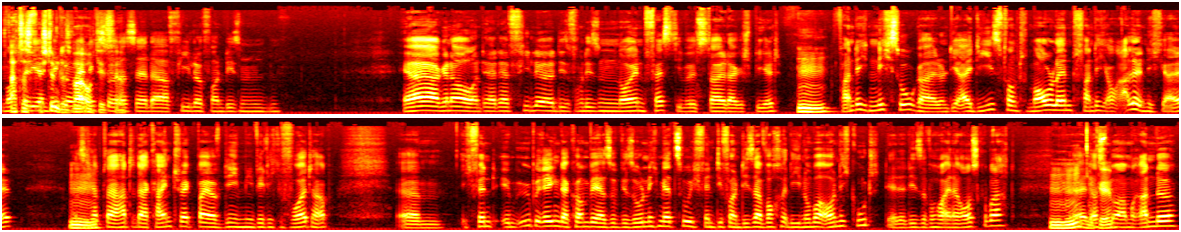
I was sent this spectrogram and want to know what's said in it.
Ich Ach, das die stimmt, das war auch nicht so, Jahr. dass er da viele von diesen. Ja, ja, genau. Und er hat ja viele von diesem neuen Festival-Style da gespielt. mhm, Fand ich nicht so geil. Und die IDs vom Tomorrowland fand ich auch alle nicht geil. Also ich mhm. hab da, hatte da keinen Track bei, auf den ich mich wirklich gefreut habe. Ähm, ich finde im Übrigen, da kommen wir ja sowieso nicht mehr zu, ich finde die von dieser Woche die Nummer auch nicht gut. Der hat ja diese Woche eine rausgebracht. Mhm, äh, das okay. nur am Rande.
